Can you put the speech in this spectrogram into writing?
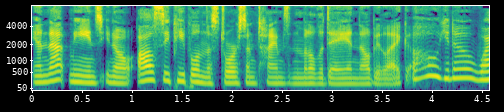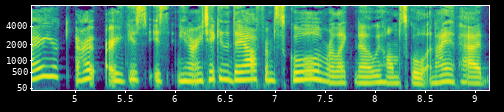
And that means, you know, I'll see people in the store sometimes in the middle of the day and they'll be like, Oh, you know, why are you, are, are you guys, is, you know, are you taking the day off from school? And we're like, no, we homeschool. And I have had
